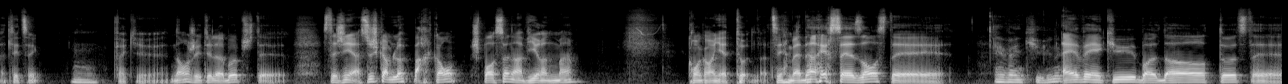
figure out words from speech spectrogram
athlétique. Mm. Fait que non, j'ai été là-bas, puis c'était génial. C'est juste comme là, par contre, je passais un environnement qu'on gagnait tout. Là, mais dans la saison, c'était. Invaincu. Invaincu, bol d'or, tout. C'était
